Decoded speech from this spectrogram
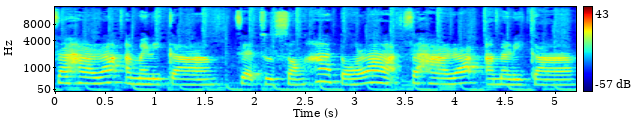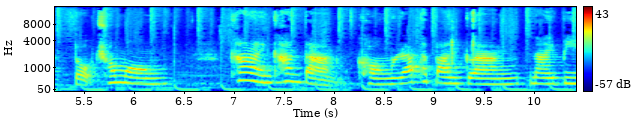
撒哈拉阿美利加在自从哈多拉撒哈拉阿美利加多出梦。 ค่าแรงขั้นต่ำของรัฐบาลกลางในปี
